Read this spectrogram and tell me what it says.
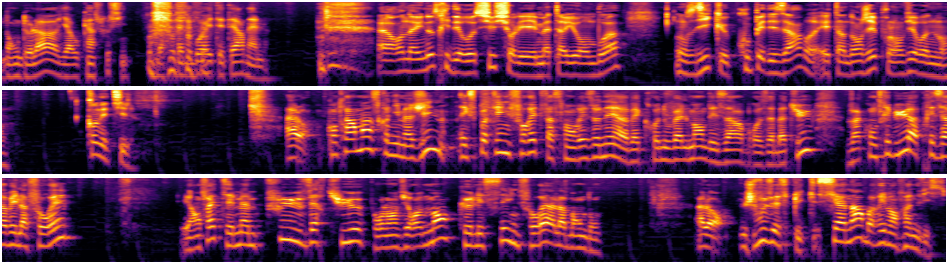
donc de là, il n'y a aucun souci. La fenêtre bois est éternelle. Alors, on a une autre idée reçue sur les matériaux en bois. On se dit que couper des arbres est un danger pour l'environnement. Qu'en est-il? Alors, contrairement à ce qu'on imagine, exploiter une forêt de façon raisonnée avec renouvellement des arbres abattus va contribuer à préserver la forêt et en fait c'est même plus vertueux pour l'environnement que laisser une forêt à l'abandon. Alors, je vous explique. Si un arbre arrive en fin de vie,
